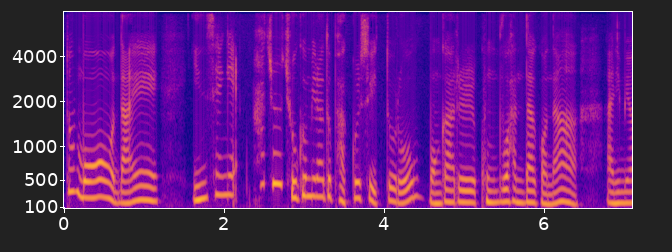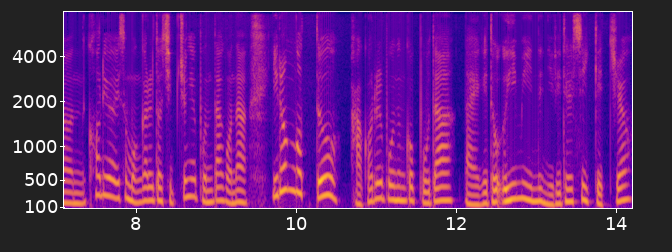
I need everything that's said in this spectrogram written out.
또 뭐 나의 인생에 아주 조금이라도 바꿀 수 있도록 뭔가를 공부한다거나 아니면 커리어에서 뭔가를 더 집중해 본다거나 이런 것도 과거를 보는 것보다 나에게 더 의미 있는 일이 될 수 있겠죠.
